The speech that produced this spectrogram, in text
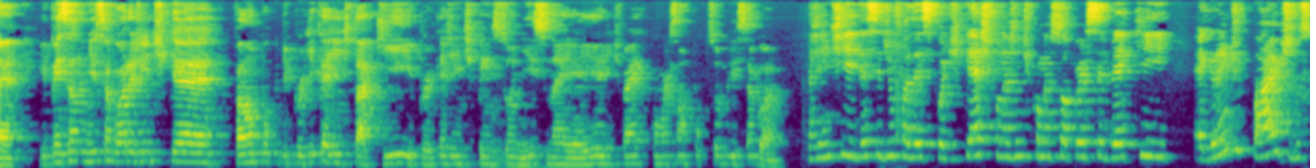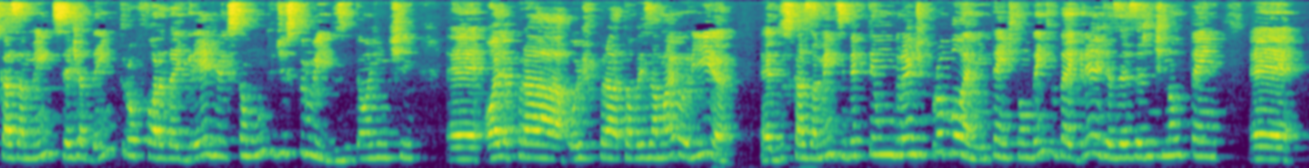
é, e pensando nisso, agora a gente quer falar um pouco de por que, que a gente está aqui, por que a gente pensou nisso, né? E aí a gente vai conversar um pouco sobre isso agora. A gente decidiu fazer esse podcast quando a gente começou a perceber que é, grande parte dos casamentos, seja dentro ou fora da igreja, eles estão muito destruídos. Então a gente é, olha para hoje para talvez a maioria é, dos casamentos e vê que tem um grande problema, entende? Então dentro da igreja, às vezes a gente não tem é,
